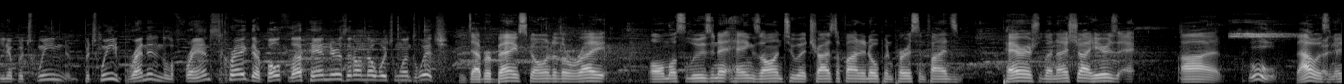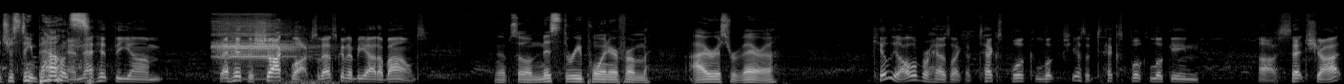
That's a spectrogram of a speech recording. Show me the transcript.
You know, between between Brennan and LaFrance, Craig, they're both left-handers. I don't know which one's which. Deborah Banks going to the right, almost losing it, hangs on to it, tries to find an open person, finds Parrish with a nice shot. Here's, uh, Ooh, that was That an hit- interesting bounce. and that hit the um, that hit the shot clock, so that's going to be out of bounds. Yep, so a missed three-pointer from Iris Rivera. Kelly Oliver has like a textbook look. She has a textbook looking uh, set shot.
